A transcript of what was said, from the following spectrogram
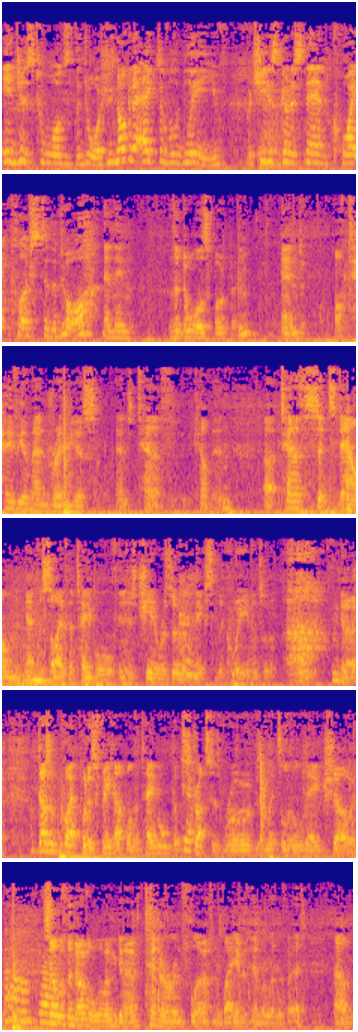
Edges towards the door. She's not going to actively leave, but she is going to stand quite close to the door. And then the doors open, and Octavia Mandravius and Tanith come in. Uh, Tanith sits down at the side of the table in his chair reserved next to the Queen and sort of, ah, you know, doesn't quite put his feet up on the table, but Yeah. struts his robes and lets a little leg show. And Oh, God. some of the noblewomen, you know, titter and flirt and wave at him a little bit. Um,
